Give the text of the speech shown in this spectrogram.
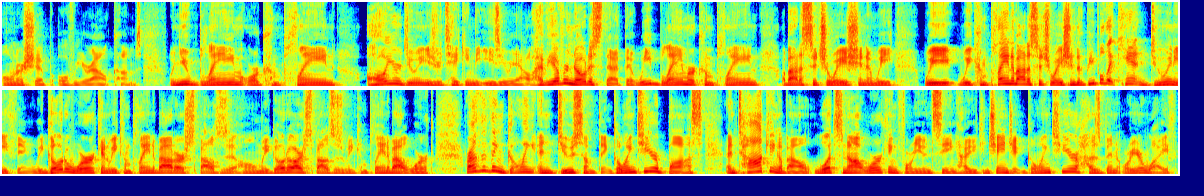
ownership over your outcomes. When you blame or complain all you're doing is you're taking the easy way out. Have you ever noticed that that we blame or complain about a situation and we we we complain about a situation to the people that can't do anything. We go to work and we complain about our spouses at home. We go to our spouses and we complain about work rather than going and do something. Going to your boss and talking about what's not working for you and seeing how you can change it. Going to your husband or your wife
